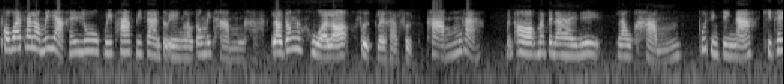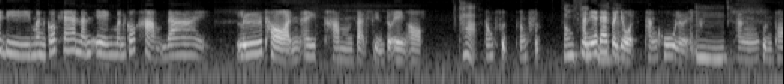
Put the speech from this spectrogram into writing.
เพราะว่าถ้าเราไม่อยากให้ลูกวิพากษ์วิจารณ์ตัวเองเราต้องไม่ทำค่ะ เราต้องหัวเราะฝึกเลยค่ะ ฝึกขำค่ะ มันออกมาเป็นอะไรนี่ เราขำพูดจริง ๆ นะ คิดให้ดีมันก็แค่นั้นเองมันก็ขำได้ หรือถอนไอ้คำตัดสินตัวเองออก ค่ะ ต้องฝึกต้องฝึก ต้องฝึกอันนี้ได้คประโยชน์ทั้งคู่เลยอืมทั้งคุณพ่อ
